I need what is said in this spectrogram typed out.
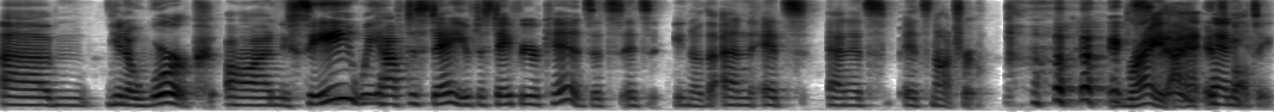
um, you know, work on. See, we have to stay. You have to stay for your kids. It's, it's, you know, the, and it's, and it's, it's not true. it's, right. I, it's faulty.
